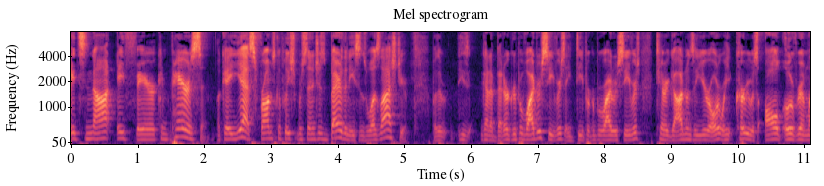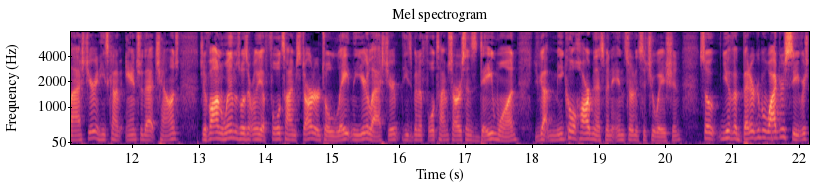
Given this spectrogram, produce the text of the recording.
It's not a fair comparison. Okay, yes, Fromm's completion percentage is better than Eason's was last year, but the, he's got a better group of wide receivers, a deeper group of wide receivers. Terry Godwin's a year older, where he, Kirby was all over him last year, and he's kind of answered that challenge. Javon Wims wasn't really a full time starter until late in the year last year. He's been a full time starter since day one. You've got Mecole Hardman that's been an inserted situation. So you have a better group of wide receivers.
